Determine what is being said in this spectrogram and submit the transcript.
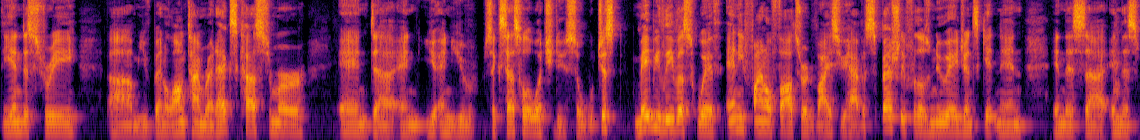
the industry. Um, you've been a long time Red X customer, and uh, and you and you're successful at what you do. So just maybe leave us with any final thoughts or advice you have, especially for those new agents getting in in this uh, in this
